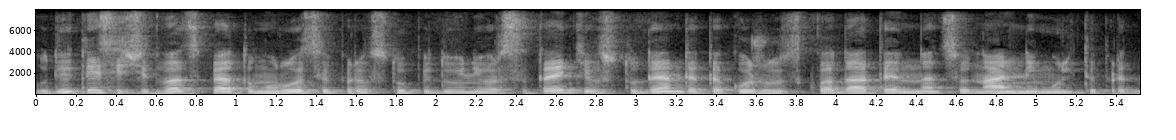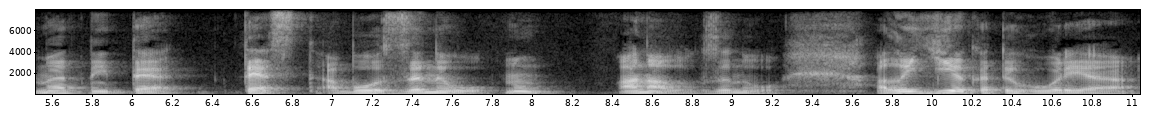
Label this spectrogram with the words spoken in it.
У 2025 році при вступі до університетів студенти також будуть складати національний мультипредметний те- тест або ЗНО. Ну, аналог ЗНО. Але є категорія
